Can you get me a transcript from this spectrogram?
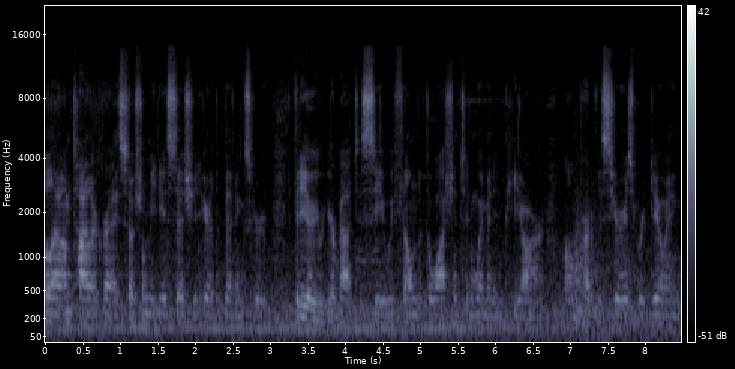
Hello, I'm Tyler Gray, social media associate here at the Bivings Group. The video you're about to see we filmed at the Washington Women in PR, um, part of a series we're doing,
